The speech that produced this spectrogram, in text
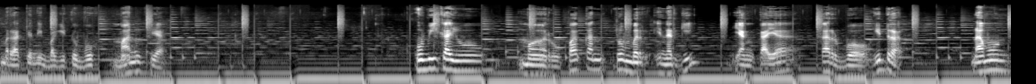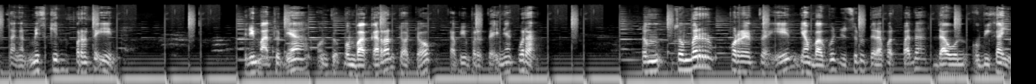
meracuni bagi tubuh manusia. Ubi kayu merupakan sumber energi yang kaya karbohidrat namun sangat miskin protein. Jadi maksudnya untuk pembakaran cocok tapi proteinnya kurang. Sumber protein yang bagus justru terdapat pada daun ubi kayu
